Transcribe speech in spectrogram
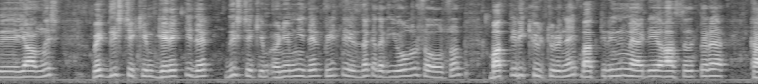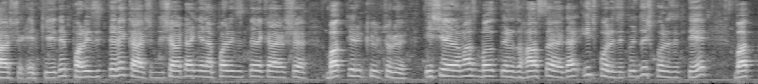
e, yanlış. Ve dış çekim gereklidir. Dış çekim önemlidir. Filtreniz ne kadar iyi olursa olsun bakteri kültürüne, bakterinin verdiği hastalıklara karşı etkilidir. Parazitlere karşı, dışarıdan gelen parazitlere karşı bakteri kültürü işe yaramaz. Balıklarınızı hasta eder. İç parazit ve dış parazit diye bak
